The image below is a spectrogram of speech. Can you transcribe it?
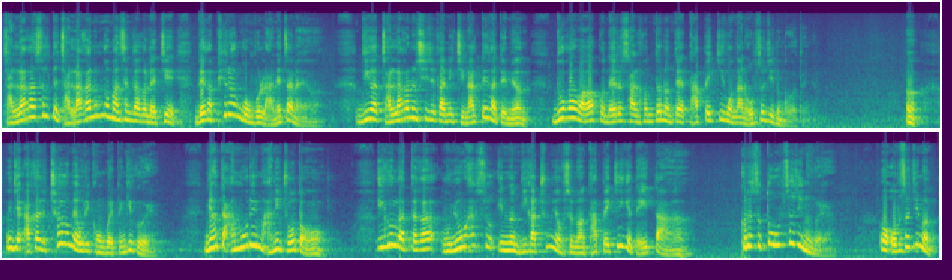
잘 나갔을 때 잘 나가는 것만 생각을 했지 내가 필요한 공부를 안 했잖아요. 네가 잘 나가는 시간이 지날 때가 되면 누가 와갖고 내를 살 흔드는데 다 뺏기고 나는 없어지는 거거든요. 어, 이제 아까 처음에 우리 공부했던 게 그거예요. 니한테 아무리 많이 줘도 이걸 갖다가 운용할 수 있는 네가 춤이 없으면 다 뺏기게 돼 있다. 그래서 또 없어지는 거예요. 어, 없어지면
